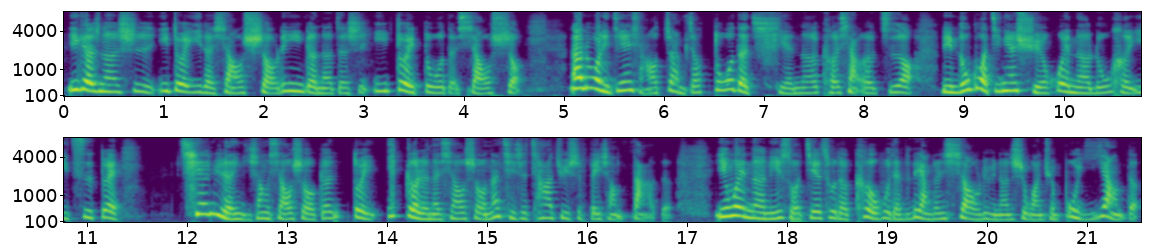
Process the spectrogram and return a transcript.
一个呢是一对一的销售，另一个呢则是一对多的销售。那如果你今天想要赚比较多的钱呢，可想而知哦。你如果今天学会呢如何一次对千人以上销售，跟对一个人的销售，那其实差距是非常大的。因为呢，你所接触的客户的量跟效率呢是完全不一样的，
